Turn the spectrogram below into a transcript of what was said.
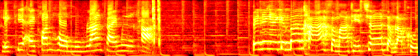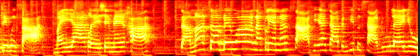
คลิกที่ไอคอนโฮมมุมล่างซ้ายมือค่ะ เป็นยังไงกันบ้างคะ Smart Teacher สำหรับครูที่ปรึกษาไม่ยากเลยใช่ไหมคะ สามารถทราบได้ว่านักเรียนนักศึกษาที่อาจารย์เป็นที่ปรึกษาดูแลอยู่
